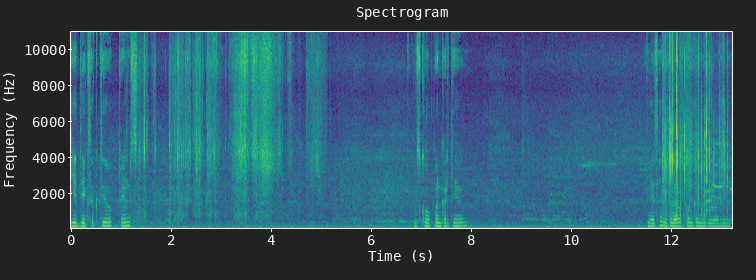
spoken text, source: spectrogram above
ये देख सकते हो फ्रेंड्स उसको ओपन करते हैं ऐसा निकला है ओपन करने के बाद में।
